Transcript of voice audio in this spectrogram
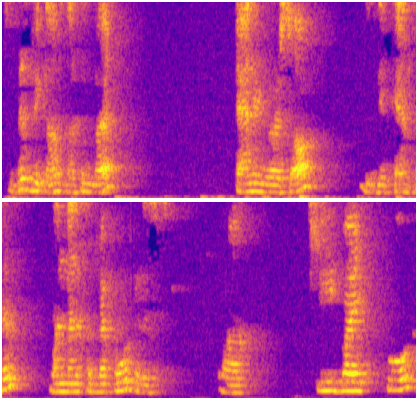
So this becomes nothing but tan inverse of this gets cancelled 1 minus 1 by 4 that is uh, 3 by 4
